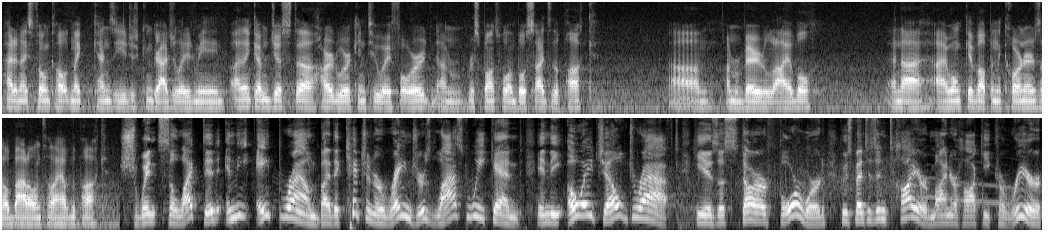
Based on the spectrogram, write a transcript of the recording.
had a nice phone call with Mike McKenzie. He just congratulated me. I think I'm just a hardworking two-way forward. I'm responsible on both sides of the puck. Um, I'm very reliable, and uh, I won't give up in the corners. I'll battle until I have the puck. Schwindt selected in the eighth round by the Kitchener Rangers last weekend in the OHL draft. He is a star forward who spent his entire minor hockey career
